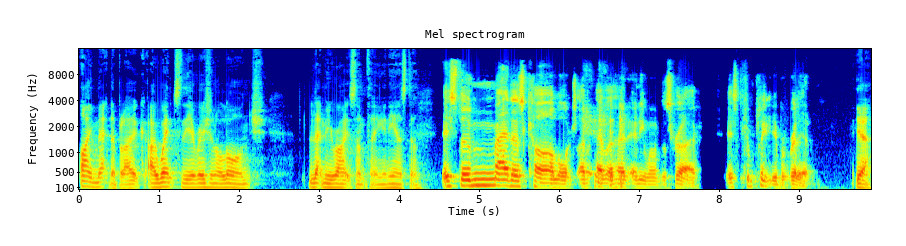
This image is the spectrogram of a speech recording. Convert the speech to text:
I met the bloke, I went to the original launch, let me write something, and he has done. It's the maddest car launch I've ever heard anyone describe. It's completely brilliant. Yeah,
